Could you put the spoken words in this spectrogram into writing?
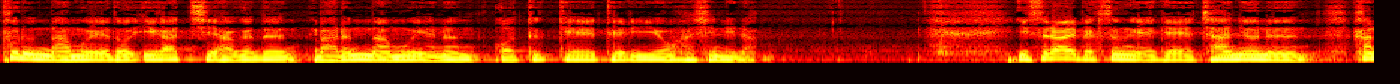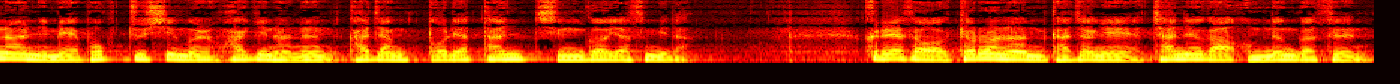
푸른 나무에도 이같이 하거든 마른 나무에는 어떻게 되리요 하시니라. 이스라엘 백성에게 자녀는 하나님의 복주심을 확인하는 가장 또렷한 증거였습니다. 그래서 결혼한 가정에 자녀가 없는 것은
